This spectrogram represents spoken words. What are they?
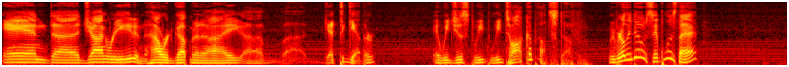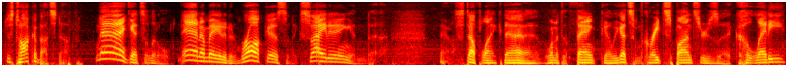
And uh, John Reed and Howard Gutman and I uh, get together and we just we we talk about stuff. We really do. Simple as that. Just talk about stuff. Nah, it gets a little animated and raucous and exciting and uh, you know, stuff like that. I wanted to thank. Uh, we got some great sponsors, uh, Coletti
